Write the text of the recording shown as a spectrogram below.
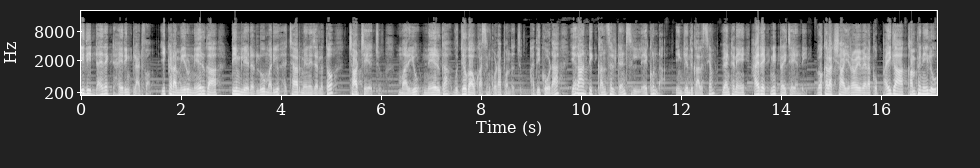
ఇది డైరెక్ట్ హైరింగ్ ప్లాట్ఫామ్. ఇక్కడ మీరు నేరుగా టీమ్ లీడర్లు మరియు హెచ్ఆర్ మేనేజర్లతో చాట్ చేయొచ్చు మరియు నేరుగా ఉద్యోగ అవకాశం కూడా పొందొచ్చు. అది కూడా ఎలాంటి కన్సల్టెంట్స్ లేకుండా. ఇంకెందుకు ఆలస్యం? వెంటనే హైరెక్ట్ని ట్రై చేయండి. ఒక లక్ష ఇరవై వేలకు పైగా కంపెనీలు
